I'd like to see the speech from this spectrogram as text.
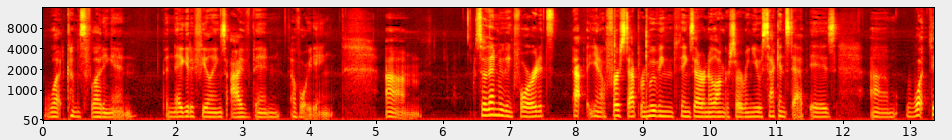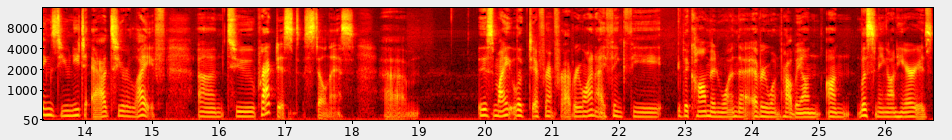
what comes flooding in? The negative feelings I've been avoiding. Um, so then moving forward, it's uh, you know, first step, removing the things that are no longer serving you. Second step is um, what things do you need to add to your life? um, to practice stillness. Um, this might look different for everyone. I think the the common one that everyone probably on on listening on here is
